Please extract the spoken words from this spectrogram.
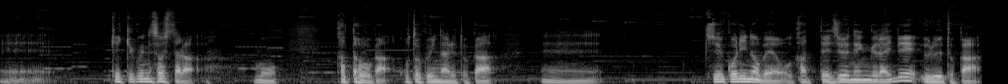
えー、結局ねそしたらもう買った方がお得になるとか、えー、中古リノベを買って10年ぐらいで売るとか、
